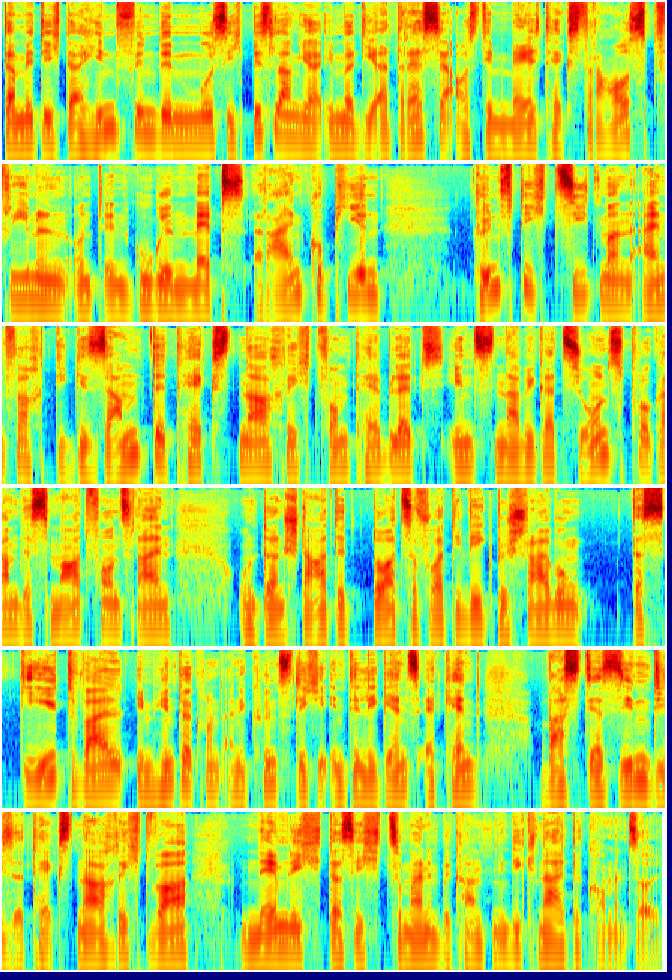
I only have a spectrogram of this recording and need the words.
Damit ich dahin finde, muss ich bislang ja immer die Adresse aus dem Mailtext rauspfriemeln und in Google Maps reinkopieren. Künftig zieht man einfach die gesamte Textnachricht vom Tablet ins Navigationsprogramm des Smartphones rein und dann startet dort sofort die Wegbeschreibung das geht, weil im Hintergrund eine künstliche Intelligenz erkennt, was der Sinn dieser Textnachricht war, nämlich, dass ich zu meinem Bekannten in die Kneipe kommen soll.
